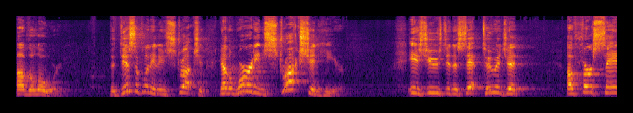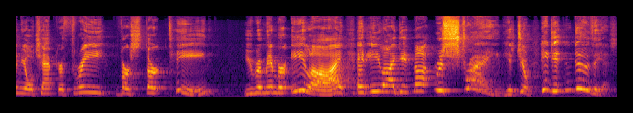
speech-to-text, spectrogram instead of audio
of the Lord. The discipline and instruction. Now, the word instruction here is used in the Septuagint of 1 Samuel chapter 3 verse 13. You remember Eli, and Eli did not restrain his children. He didn't do this.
